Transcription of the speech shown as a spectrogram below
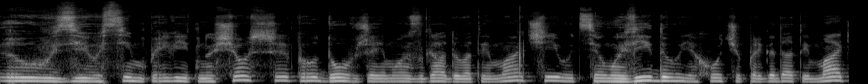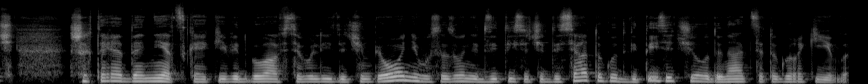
Друзі, усім привіт! Ну що ж, продовжуємо згадувати матчі. У цьому відео я хочу пригадати матч Шахтаря Донецька, який відбувався у Лізі Чемпіонів у сезоні 2010-2011 років.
